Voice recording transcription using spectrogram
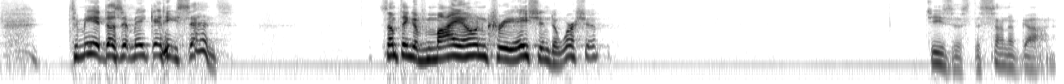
to me, it doesn't make any sense. Something of my own creation to worship. Jesus, the Son of God.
